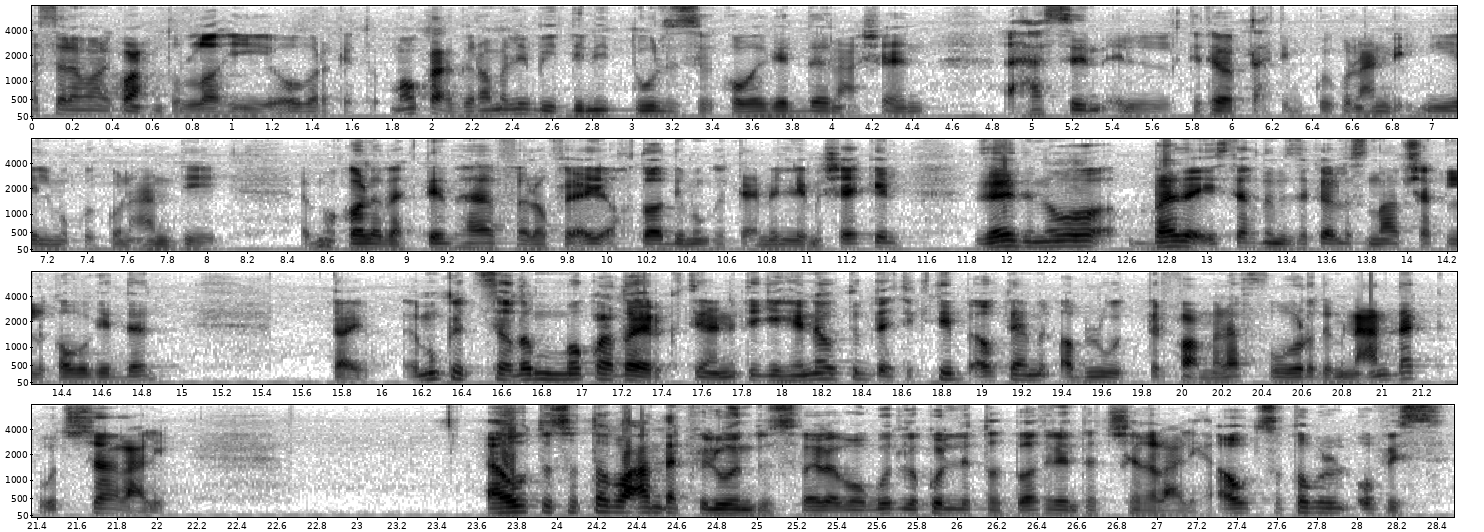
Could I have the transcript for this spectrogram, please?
السلام عليكم ورحمة الله وبركاته. موقع Grammarly بيديني tools قوية جدا عشان أحسن الكتابة بتاعتي. ممكن يكون عندي إيميل ممكن يكون عندي مقالة بكتبها. فلو في أي أخطاء دي ممكن تعمل لي مشاكل. زائد إن هو بدأ يستخدم الذكاء الاصطناعي بشكل قوي جدا. طيب ممكن تستخدمه موقع direct. يعني تيجي هنا وتبدأ تكتب أو تعمل upload ترفع ملف Word من عندك وتشتغل عليه. أو تسطبه عندك في ال Windows. فيبقى موجود لكل التطبيقات اللي أنت تشتغل عليها. أو تسطبه لل Office.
